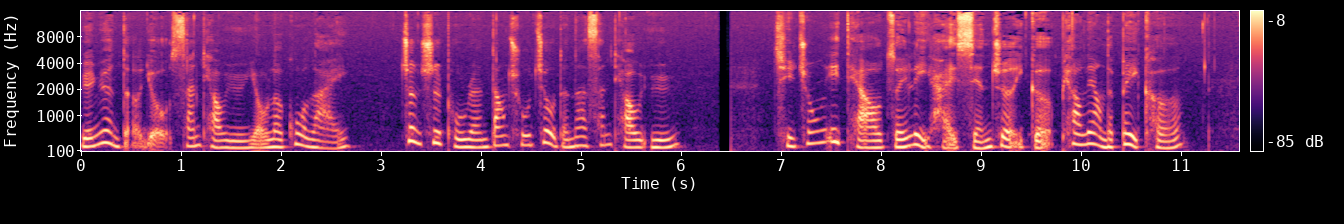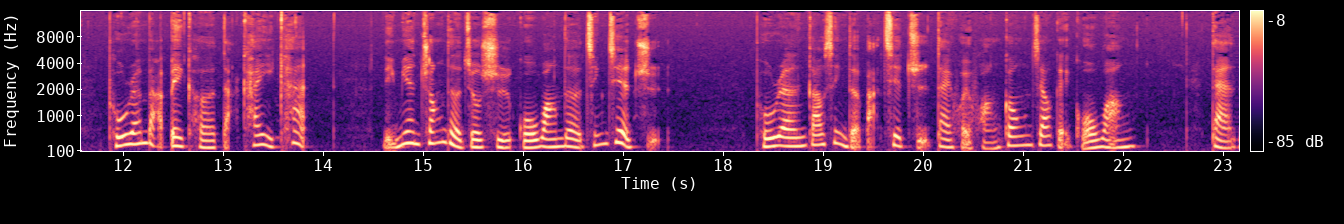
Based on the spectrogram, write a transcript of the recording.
远远的有三条鱼游了过来，正是仆人当初救的那三条鱼。其中一条嘴里还衔着一个漂亮的贝壳，仆人把贝壳打开一看，里面装的就是国王的金戒指。仆人高兴地把戒指带回皇宫，交给国王。但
